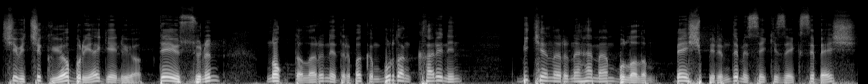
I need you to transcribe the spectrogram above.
çivi çıkıyor. Buraya geliyor. D üssünün noktaları nedir? Bakın buradan karenin bir kenarını hemen bulalım. 5 birim değil mi? 8 eksi 5.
